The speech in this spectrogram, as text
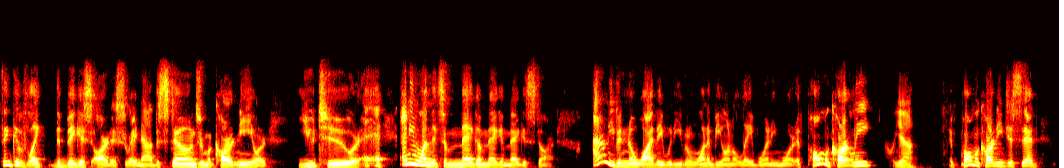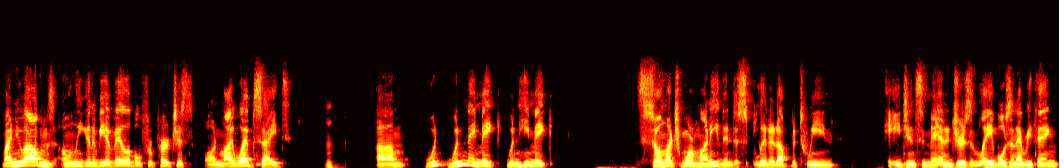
think of like the biggest artists right now, the Stones or McCartney or U2 or anyone that's a mega mega mega star. I don't even know why they would even want to be on a label anymore. If Paul McCartney, oh, yeah, if Paul McCartney just said, my new album's only going to be available for purchase on my website. Hmm. Um, wouldn't wouldn't they make wouldn't he make so much more money than to split it up between agents and managers and labels and everything?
